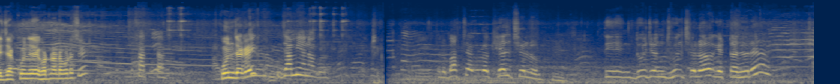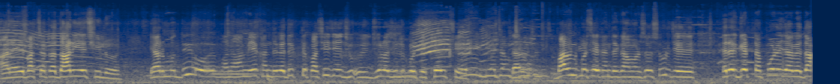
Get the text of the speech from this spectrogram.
এই যে কোন জায়গায় ঘটনাটা ঘটেছে? সাতটা। কোন জায়গায়? জামিয়ানগর। বাচ্চাগুলো খেলছিল। তিন দুজন ঝুলছিল গেটটা ধরে আর এই বাচ্চাটা দাঁড়িয়ে ছিল। এর মধ্যে ওই মানে আমি এখান থেকে দেখতে পাচ্ছি যে ঝুলাঝুলি করছে খেলছে। বারণ করছে এখান থেকে আমার শ্বশুর যে এর গেটটা পড়ে যাবে দা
